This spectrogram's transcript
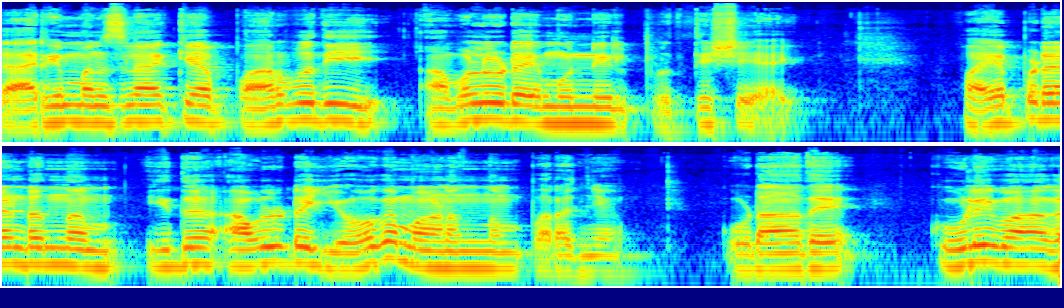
കാര്യം മനസ്സിലാക്കിയ പാർവതി അവളുടെ മുന്നിൽ പ്രത്യക്ഷയായി. ഭയപ്പെടേണ്ടെന്നും ഇത് അവളുടെ യോഗമാണെന്നും പറഞ്ഞു കൂടാതെ കൂളിവാക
